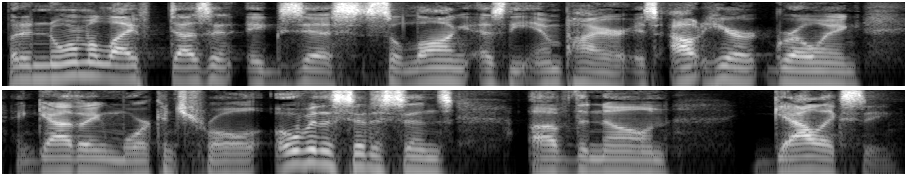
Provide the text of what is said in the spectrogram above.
But a normal life doesn't exist so long as the empire is out here growing and gathering more control over the citizens of the known galaxy.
